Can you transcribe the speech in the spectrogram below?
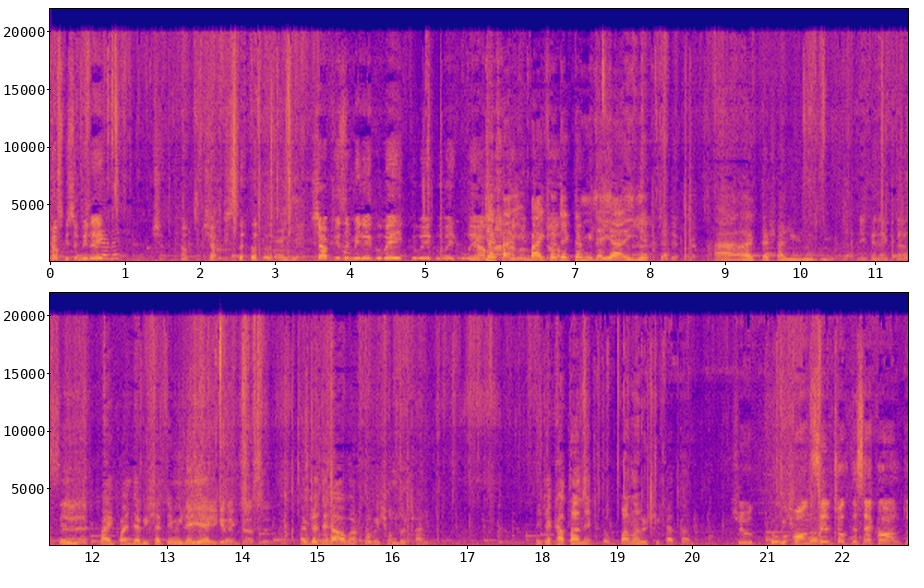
সবকিছু মিলে খুবই খুবই খুবই খুবই দুইটা শাড়ি আনন্দিত। সাথে একটা মিলাইয়া আর এই যে হ্যাঁ, একটা। হ্যাঁ আর শাড়ি লুচি এখানে একটা আছে। পাইপ পাঞ্জাবির সাথে মিলাইয়া এখানে একটা আছে। এটা দেখা আবার খুবই সুন্দর শাড়ি। এটা খাতান একদম বানারসি খাতান। অনসেল চলতেছে এখন। তো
